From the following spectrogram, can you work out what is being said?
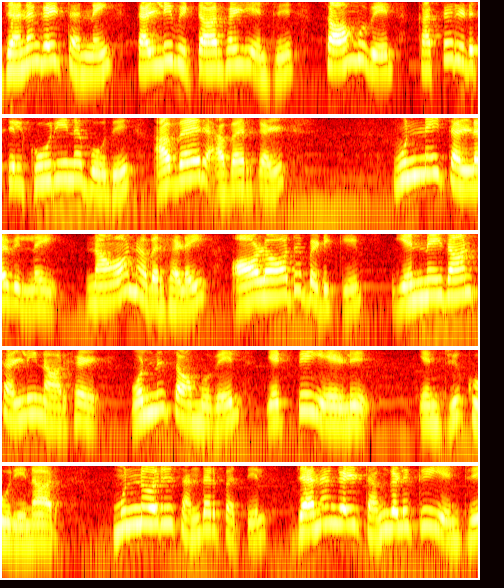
ஜனங்கள் தன்னை தள்ளிவிட்டார்கள் என்று சாமுவேல் கத்தரிடத்தில் கூறினபோது அவர் அவர்கள் உன்னை தள்ளவில்லை. நான் அவர்களை ஆளாதபடிக்கு என்னை தான் தள்ளினார்கள் ஒன்று சாமுவேல் எட்டு ஏழு என்று கூறினார். முன்னொரு சந்தர்ப்பத்தில் ஜனங்கள் தங்களுக்கு என்று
